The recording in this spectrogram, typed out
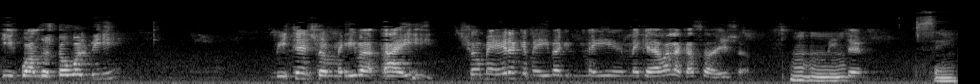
y cuando yo volví, viste, yo me iba ahí, yo me era que me iba, me, me quedaba en la casa de ella. ¿Viste? Sí.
